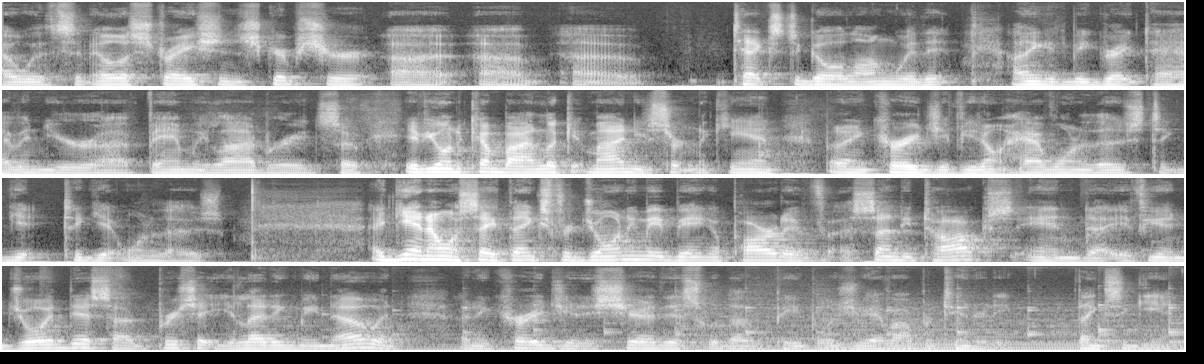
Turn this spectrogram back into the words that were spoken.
uh, with some illustrations scripture uh, uh, uh, text to go along with it. I think it'd be great to have in your uh, family library. So if you want to come by and look at mine, you certainly can. But I encourage you if you don't have one of those to get to get one of those. Again, I want to say thanks for joining me, being a part of Sunday Talks. And uh, if you enjoyed this, I appreciate you letting me know, and I'd encourage you to share this with other people as you have opportunity. Thanks again.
